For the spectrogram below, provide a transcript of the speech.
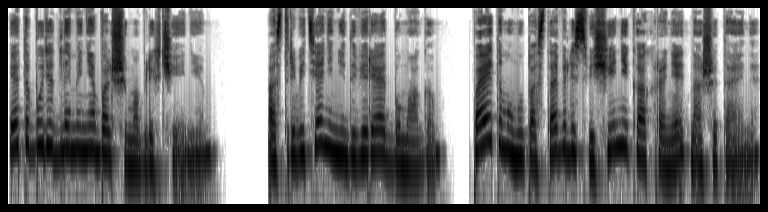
Это будет для меня большим облегчением. Остревитяне не доверяют бумагам, Поэтому мы поставили священника охранять наши тайны,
